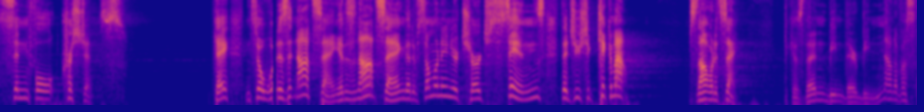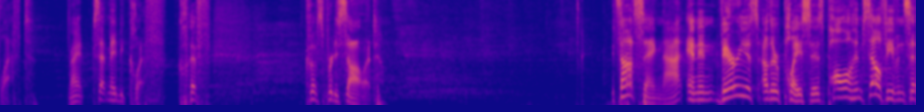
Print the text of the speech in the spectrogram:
sinful Christians. Okay? And so, what is it not saying? It is not saying that if someone in your church sins, that you should kick them out. It's not what it's saying because then be, there'd be none of us left, right? Except maybe Cliff. Cliff, Cliff's pretty solid. It's not saying that. And in various other places, Paul himself even says,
